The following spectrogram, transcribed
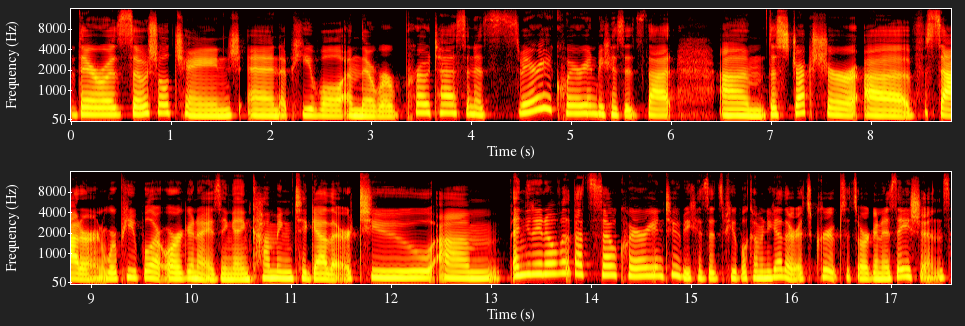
there was social change and upheaval, and there were protests, and it's very Aquarian because it's that um, the structure of Saturn where people are organizing and coming together to, um, and you know what? That's so Aquarian too because it's people coming together, it's groups, it's organizations,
